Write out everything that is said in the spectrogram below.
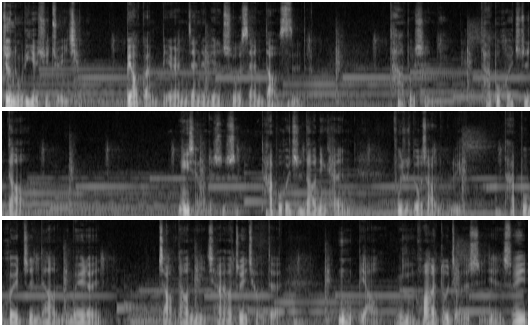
就努力的去追求，不要管别人在那边说三道四的，他不是你，他不会知道你想要的是什么，他不会知道你可能付出多少努力，他不会知道你为了。找到你想要追求的目标，你花了多久的时间？所以，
